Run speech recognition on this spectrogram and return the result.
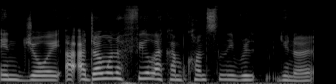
enjoy. I, I don't want to feel like I'm constantly, re, you know,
